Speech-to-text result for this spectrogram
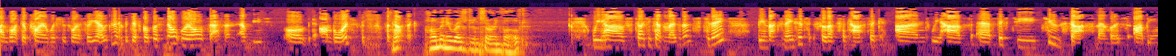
and what their prior wishes were. So yeah, it was a little bit difficult, but no, we're all set and everybody's all on board, which is fantastic. How, how many residents are involved? We have 37 residents today being vaccinated, so that's fantastic. And we have uh, 52 staff members are being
